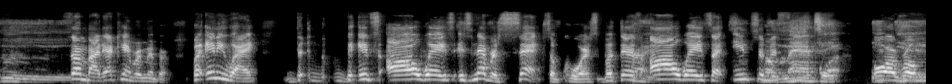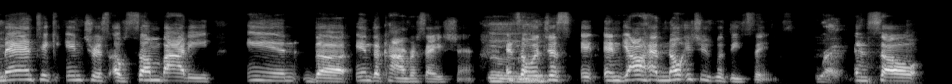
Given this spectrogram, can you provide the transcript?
Mm. Somebody I can't remember, but anyway, th- th- it's always it's never sex, of course, but there's Right. always an intimacy or, or Yeah. romantic interest of somebody in the in the conversation. And so it just it and y'all have no issues with these things. right And so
